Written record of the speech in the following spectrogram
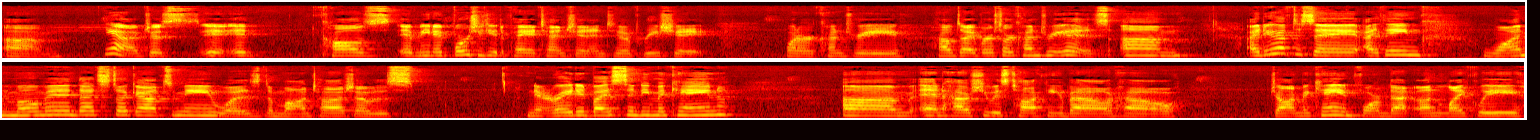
um, yeah, just it, it calls. I mean, it forces you to pay attention and to appreciate what our country, how diverse our country is. Um, I do have to say, I think one moment that stuck out to me was the montage I was narrated by Cindy McCain, um, and how she was talking about how John McCain formed that unlikely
